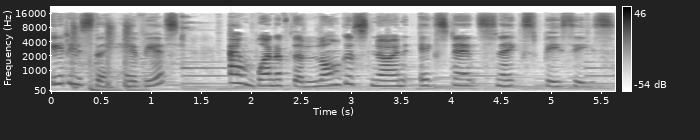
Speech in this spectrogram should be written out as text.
It is the heaviest and one of the longest known extant snake species.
